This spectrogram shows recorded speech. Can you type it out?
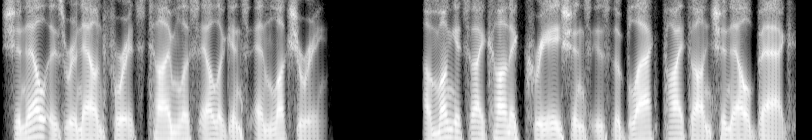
Chanel is renowned for its timeless elegance and luxury. Among its iconic creations is the black Python Chanel bag,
